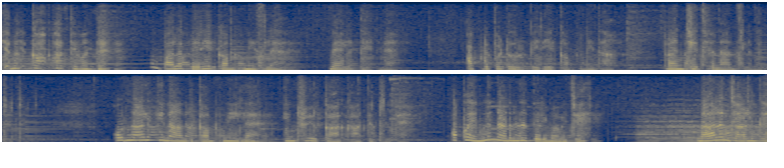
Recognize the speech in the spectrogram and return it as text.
என்னை காப்பாத்தி வந்தேன் பல பெரிய கம்பெனிஸ்ல வேலை தேடினேன். அப்படிப்பட்ட ஒரு பெரிய கம்பெனி தான் ரஞ்சித் ஃபினான்ஸ் லிமிடெட் ஒரு நாளைக்கு நான் அந்த கம்பெனியில இன்டர்வியூக்காக காத்துட்டு இருந்தேன். அப்ப என்ன நடந்தது தெரியுமா விஜய்? நாலஞ்சு ஆளுங்க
